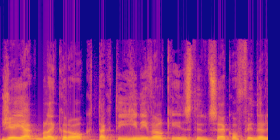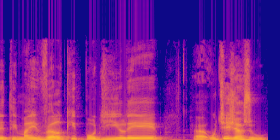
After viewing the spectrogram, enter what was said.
že jak BlackRock, tak ty jiné velké instituce jako Fidelity mají velký podíly eh, u těžařů.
